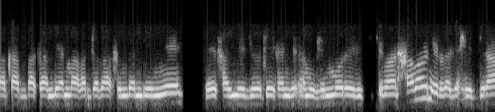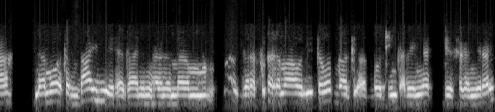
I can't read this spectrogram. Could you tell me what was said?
maqaa abbaa isaallee ammaaf adda baasuu hin dandeenye. Fayyee jootee kan jedhamu immoo reebichi cimaan hamaan irra gahee jira. Namoota baay'eedha isaanii gara kudha lamaa olii ta'u abbootiin qabeenyaa keessa kan jiran.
